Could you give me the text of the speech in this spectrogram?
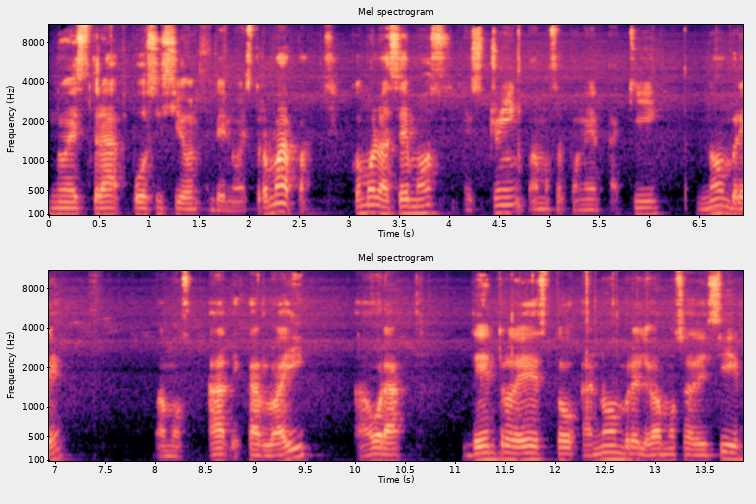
nuestra posición de nuestro mapa. ¿Cómo lo hacemos? String, vamos a poner aquí nombre, vamos a dejarlo ahí. Ahora, dentro de esto, a nombre le vamos a decir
